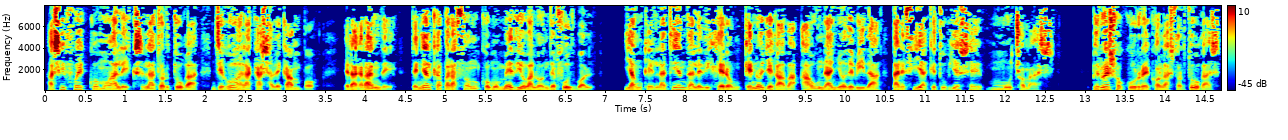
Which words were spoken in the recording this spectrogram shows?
Así fue como Alex, la tortuga, llegó a la casa de campo. Era grande, tenía el caparazón como medio balón de fútbol, y aunque en la tienda le dijeron que no llegaba a un año de vida, parecía que tuviese mucho más. Pero eso ocurre con las tortugas,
